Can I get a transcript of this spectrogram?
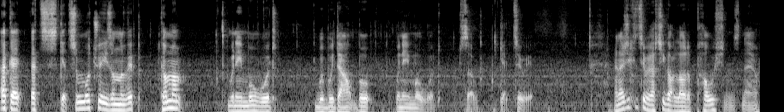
Okay, let's get some more trees on the rip. Come on. We need more wood. We, we don't, but we need more wood. So get to it. And as you can see, we've actually got a lot of potions now.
